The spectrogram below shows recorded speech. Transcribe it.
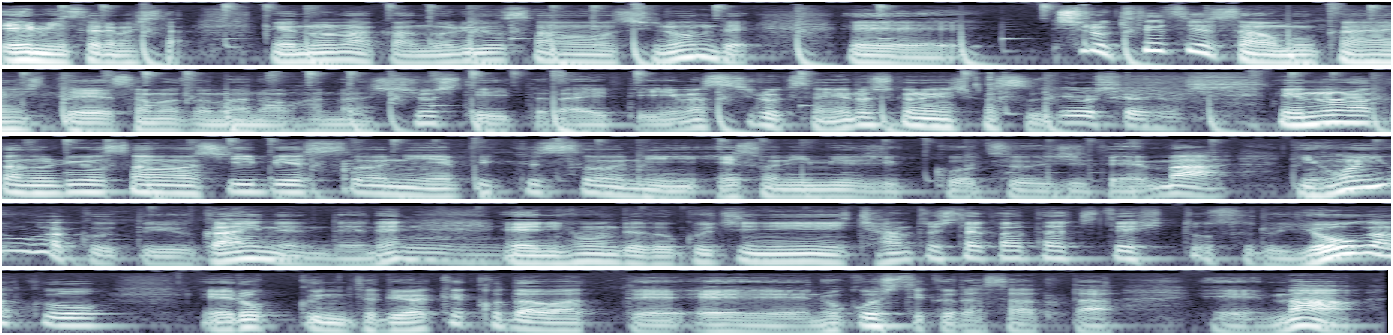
永眠されました。野中則夫さんを忍んで、えー白木哲也さんをお迎えしてさまざまなお話をしていただいています。白木さんよろしくお願いします。よろしくお願いします。えー野中則夫さんは CBS ソニー、エピックソニー、えーソニーミュージックを通じて、まあ、日本洋楽という概念でね、えー日本で独自にちゃんとした形でヒットする洋楽を、えーロックにとりわけこだわって、えー残してくださった、えーまあ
